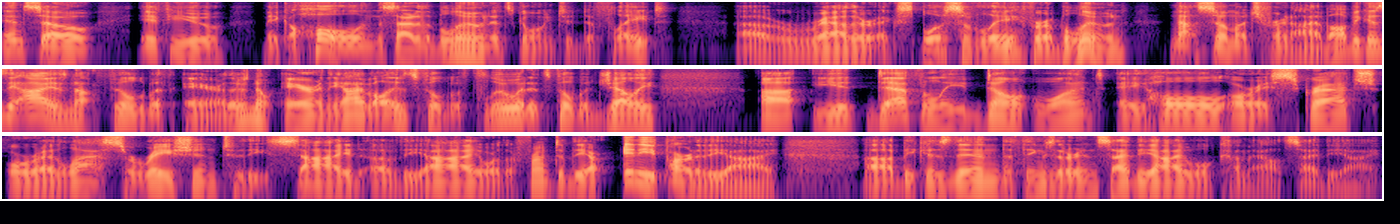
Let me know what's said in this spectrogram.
And so if you make a hole in the side of the balloon, it's going to deflate uh, rather explosively for a balloon, not so much for an eyeball because the eye is not filled with air. There's no air in the eyeball, it's filled with fluid, it's filled with jelly. Uh, you definitely don't want a hole or a scratch or a laceration to the side of the eye or the front of the eye, any part of the eye, uh, because then the things that are inside the eye will come outside the eye.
